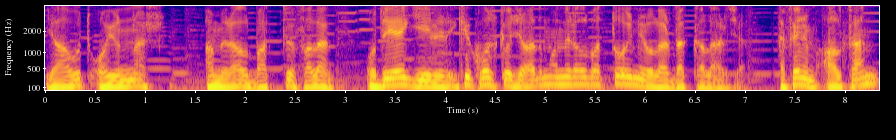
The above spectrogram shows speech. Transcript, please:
yahut oyunlar. Amiral battı falan. Odaya giyilir iki koskoca adam Amiral battı oynuyorlar dakikalarca. Efendim Altan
